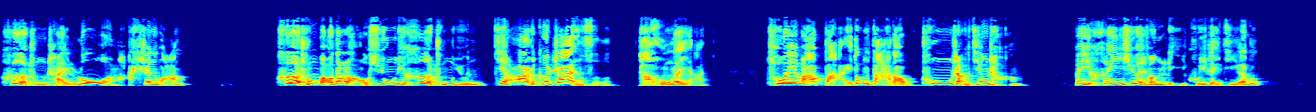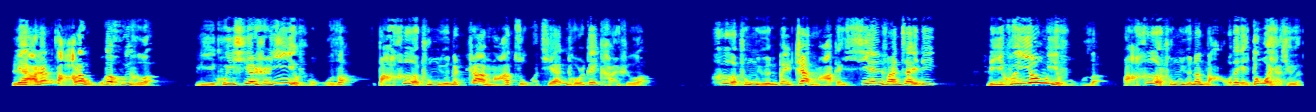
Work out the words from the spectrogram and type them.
贺崇差落马身亡。贺崇宝的老兄弟贺崇云见二哥战死，他红了眼，催马摆动大刀冲上疆场，被黑旋风李逵给截住。俩人打了五个回合，李逵先是一斧子把贺崇云的战马左前腿给砍折，贺崇云被战马给掀翻在地，李逵又一斧子。把贺崇云的脑袋给剁下去了，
